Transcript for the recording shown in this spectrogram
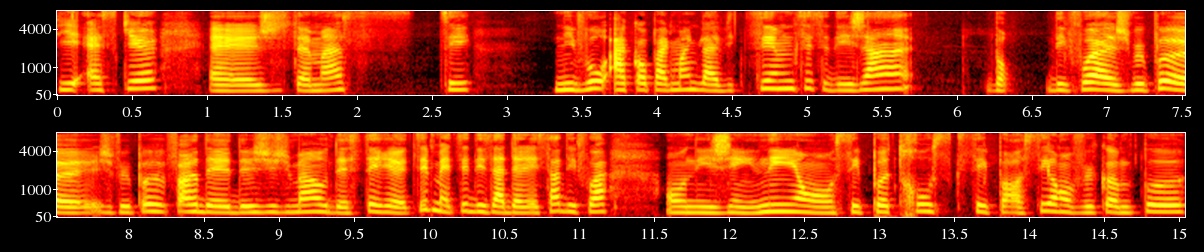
Puis est-ce que, euh, justement, tu sais, niveau accompagnement de la victime, tu sais, c'est des gens, bon, des fois, je veux pas, je veux pas faire de, jugement ou de stéréotypes, mais tu sais, des adolescents, des fois, on est gêné, on sait pas trop ce qui s'est passé, on veut comme pas, euh,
